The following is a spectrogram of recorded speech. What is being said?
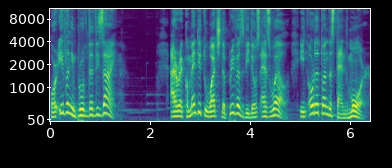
or even improve the design. I recommend you to watch the previous videos as well, in order to understand more.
